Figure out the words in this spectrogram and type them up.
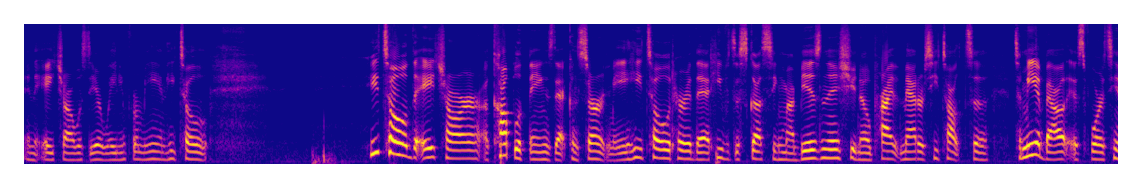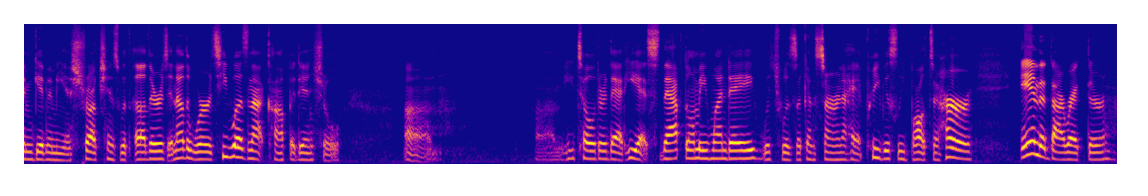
and the HR was there waiting for me, and he told he told the HR a couple of things that concerned me. He told her that he was discussing my business, you know, private matters he talked to to me about as far as him giving me instructions with others. In other words, he was not confidential. Um, um, he told her that he had snapped on me one day, which was a concern I had previously brought to her and the director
